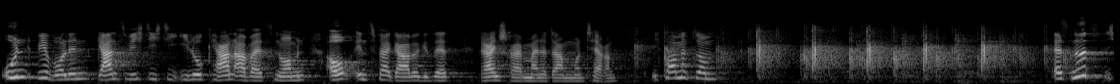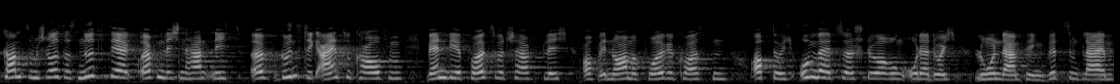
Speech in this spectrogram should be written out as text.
Und wir wollen, ganz wichtig, die ILO-Kernarbeitsnormen auch ins Vergabegesetz reinschreiben. Meine Damen und Herren. Ich komme zum Es nützt, ich komme zum Schluss. Es nützt der öffentlichen Hand nichts, günstig einzukaufen, wenn wir volkswirtschaftlich auf enorme Folgekosten, ob durch Umweltzerstörung oder durch Lohndumping, sitzen bleiben.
